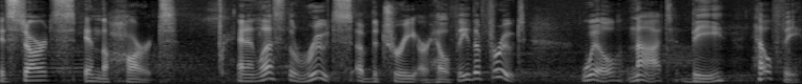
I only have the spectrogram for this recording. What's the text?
it starts in the heart. And unless the roots of the tree are healthy, the fruit will not be healthy.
